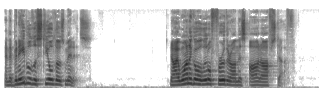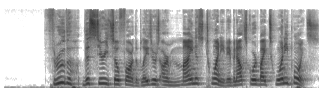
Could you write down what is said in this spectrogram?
And they've been able to steal those minutes. Now, I want to go a little further on this on off stuff. Through the, this series so far, the Blazers are minus 20. They've been outscored by 20 points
